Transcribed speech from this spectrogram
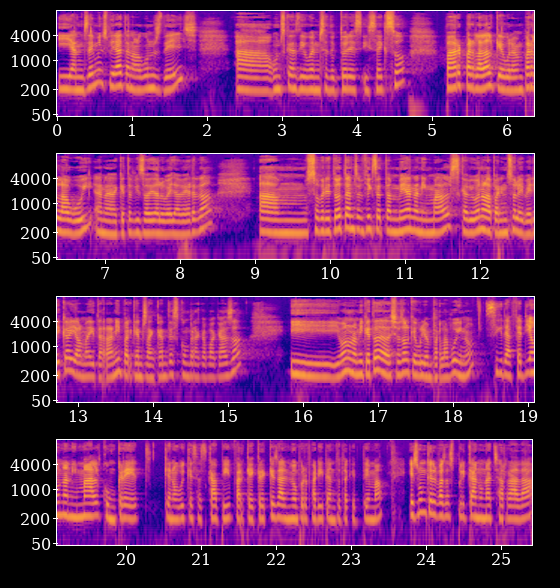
i ens hem inspirat en alguns d'ells, uh, uns que es diuen Seductores i Sexo, per parlar del que volem parlar avui en aquest episodi de l'Ovella Verda, Um, sobretot ens hem fixat també en animals que viuen a la península ibèrica i al Mediterrani perquè ens encanta és comprar cap a casa i, i bueno, una miqueta d'això és el que volíem parlar avui, no? Sí, de fet hi ha un animal concret que no vull que s'escapi perquè crec que és el meu preferit en tot aquest tema. És un que el vas explicar en una xerrada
